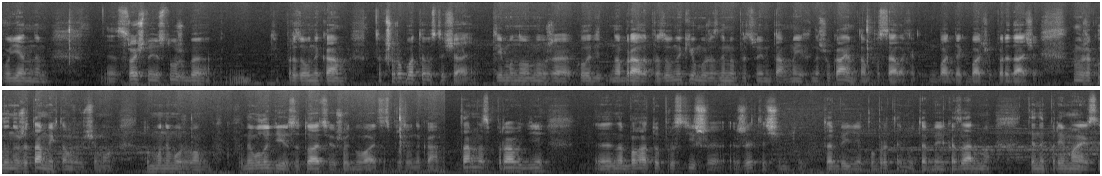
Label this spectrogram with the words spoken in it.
воєнним е, срочної служби призовникам. Так що роботи вистачає. Іменно ми вже, коли набрали призовників, ми вже з ними працюємо там. Ми їх не шукаємо там по селах, як, як бачу передачі. Ми вже коли вони вже там, ми їх там вже вчимо. Тому не можу вам не володію ситуацією, що відбувається з призовниками. Там насправді е, набагато простіше жити, чим тут. У тебе є побратими, у тебе є казарма, ти не переймаєшся,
